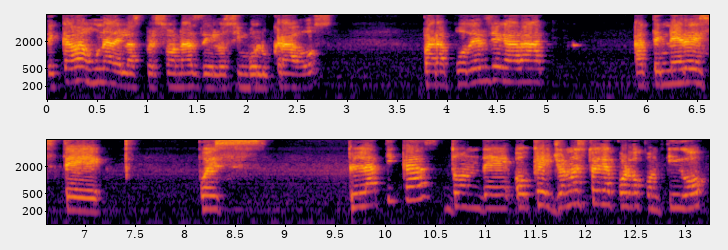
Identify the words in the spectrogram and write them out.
de cada una de las personas, de los involucrados, para poder llegar a, a tener este, pues, pláticas donde, ok, yo no estoy de acuerdo contigo,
